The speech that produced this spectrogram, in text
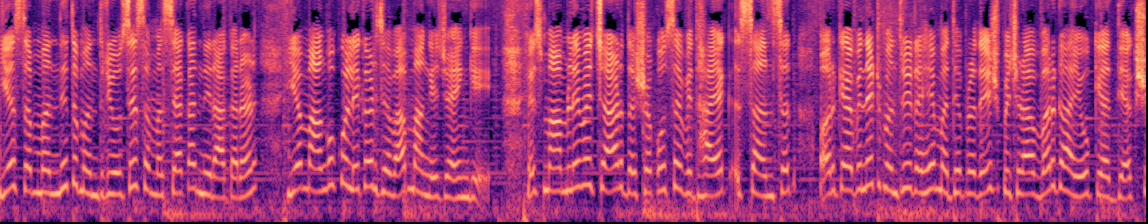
या संबंधित मंत्रियों से समस्या का निराकरण या मांगों को लेकर जवाब मांगे जाएँगे। इस मामले में चार दशकों से विधायक, सांसद और कैबिनेट मंत्री रहे मध्य प्रदेश पिछड़ा वर्ग आयोग के अध्यक्ष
